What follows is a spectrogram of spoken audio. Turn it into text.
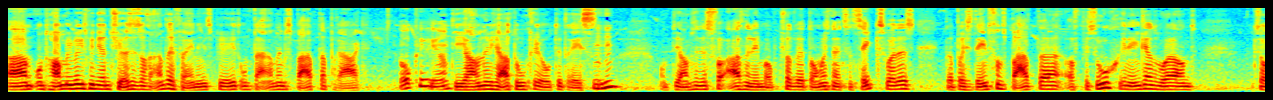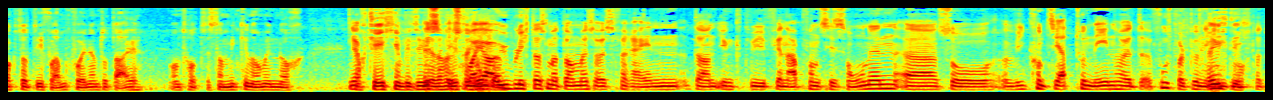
Ähm, und haben übrigens mit ihren Jerseys auch andere Vereine inspiriert, unter anderem Sparta Prag. Okay, ja. Die haben nämlich auch dunkelrote Dressen. Mhm. Und die haben sich das von Arsenal eben abgeschaut, weil damals 1906 war das, der Präsident von Sparta auf Besuch in England war und gesagt hat, die Form gefallen ihm total und hat es dann mitgenommen nach, Ja. nach Tschechien bzw. Es, nach es war ja üblich, dass man damals als Verein dann irgendwie fernab von Saisonen äh, so wie Konzerttourneen halt äh, Fußballtourneen Richtig, gemacht hat.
